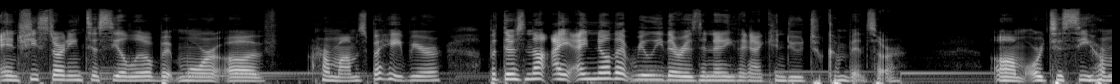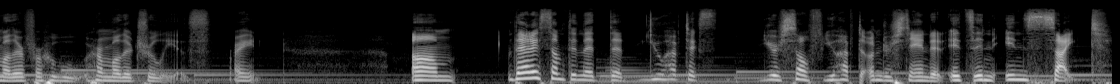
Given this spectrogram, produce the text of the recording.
And she's starting to see a little bit more of her mom's behavior. But there's not, I, I know that really there isn't anything I can do to convince her. um, or to see her mother for who her mother truly is, right? Um, that is something that that you have to yourself. You have to understand it. It's an insight.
